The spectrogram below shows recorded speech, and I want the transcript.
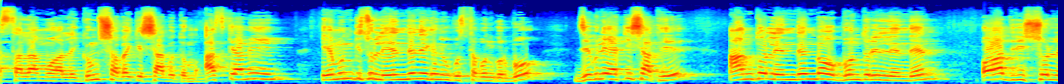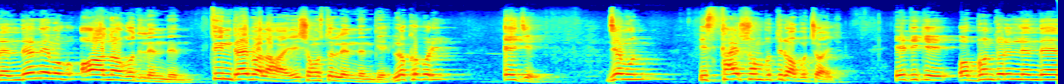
আসসালামু আলাইকুম, সবাইকে স্বাগতম। আজকে আমি এমন কিছু লেনদেন এখানে উপস্থাপন করব, যেগুলি একই সাথে আন্ত লেনদেন বা অভ্যন্তরীণ লেনদেন, অদৃশ্য লেনদেন এবং অনগদ লেনদেন। তিনটাই বলা হয় এই সমস্ত লেনদেনকে। লক্ষ্য করি, এই যে, যেমন স্থায়ী সম্পত্তির অবচয় এটিকে অভ্যন্তরীণ লেনদেন,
